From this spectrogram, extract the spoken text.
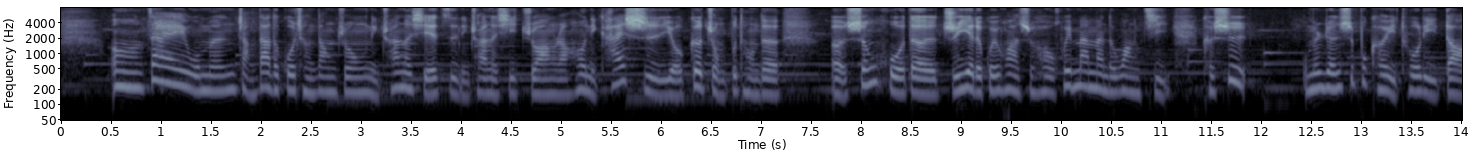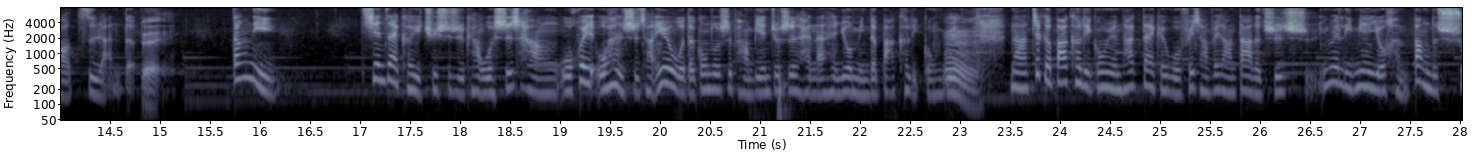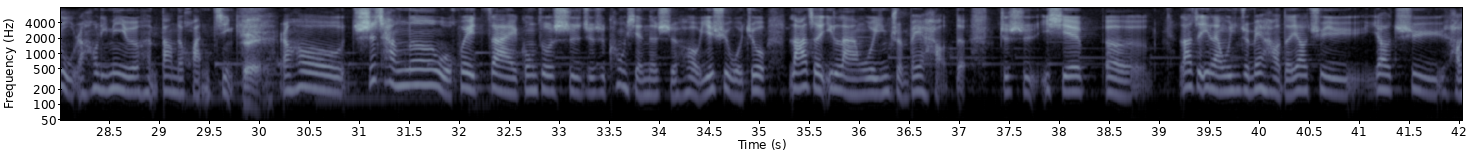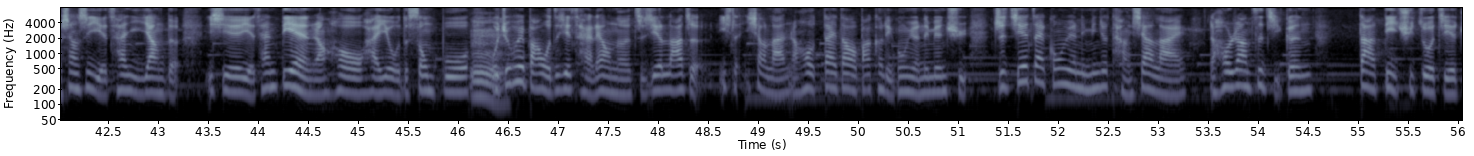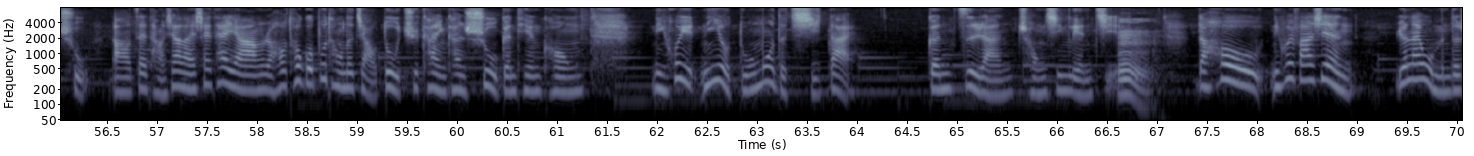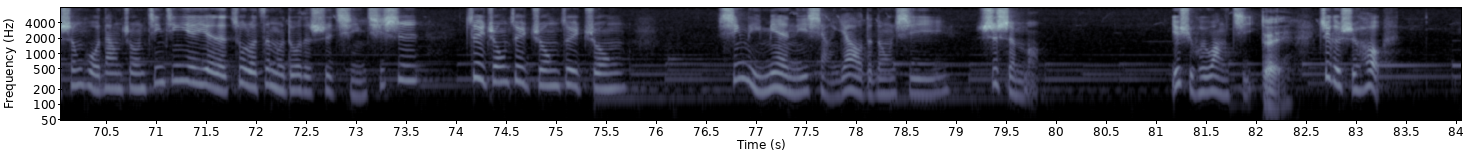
嗯，在我们长大的过程当中，你穿了鞋子，你穿了西装，然后你开始有各种不同的呃生活的职业的规划之后，会慢慢的忘记。可是。我们人是不可以脱离到自然的。对，当你现在可以去试试看，我时常我会我很时常，因为我的工作室旁边就是海南很有名的巴克里公园。嗯，那这个巴克里公园它带给我非常非常大的支持，因为里面有很棒的树，然后里面也有很棒的环境。对，然后时常呢，我会在工作室就是空闲的时候，也许我就拉着一篮我已经准备好的，就是一些呃。拉着一篮我已经准备好的要去要去，好像是野餐一样的一些野餐垫，然后还有我的松波，嗯、我就会把我这些材料呢，直接拉着一一小篮，然后带到巴克里公园那边去，直接在公园里面就躺下来，然后让自己跟大地去做接触，然后再躺下来晒太阳，然后透过不同的角度去看一看树跟天空，你会你有多么的期待跟自然重新连接，嗯，然后你会发现。原来我们的生活当中兢兢业业的做了这么多的事情，其实最终、最终、最终，心里面你想要的东西是什么？也许会忘记。对。这个时候，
